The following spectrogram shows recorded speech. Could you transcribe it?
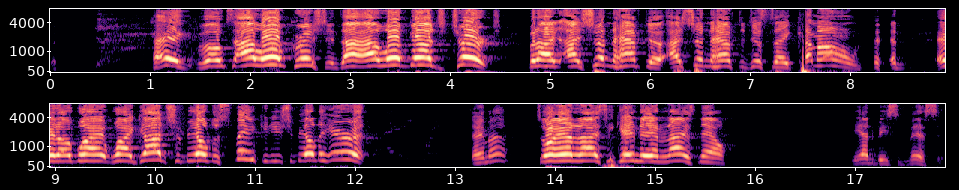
hey, folks, I love Christians. I, I love God's church. But I, I shouldn't have to, I shouldn't have to just say, come on. and and uh, why, why God should be able to speak and you should be able to hear it. Amen. So Ananias, he came to Ananias now. He had to be submissive.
